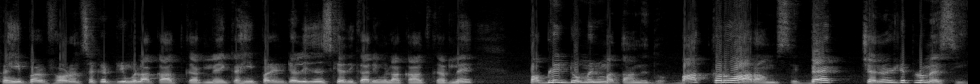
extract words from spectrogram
कहीं पर फॉरेन सेक्रेटरी मुलाकात कर लें, कहीं पर इंटेलिजेंस के अधिकारी मुलाकात कर लें पब्लिक डोमेन मत आने दो। बात करो आराम से। बैक चैनल डिप्लोमेसी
